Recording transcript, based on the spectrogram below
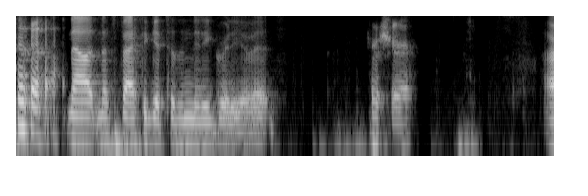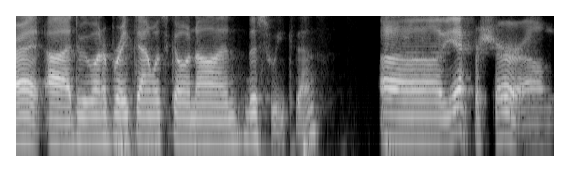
now let's back to get to the nitty gritty of it. For sure. All right. Uh, do we want to break down what's going on this week then? Uh, yeah, for sure. Um,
